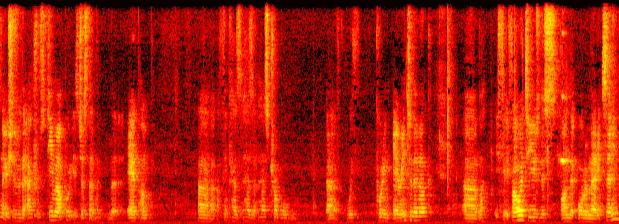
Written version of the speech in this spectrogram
no issues with the actual steam output. It's just that the, the air pump, uh, I think, has has has trouble uh, with putting air into the milk. Uh, like if if I were to use this on the automatic setting,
